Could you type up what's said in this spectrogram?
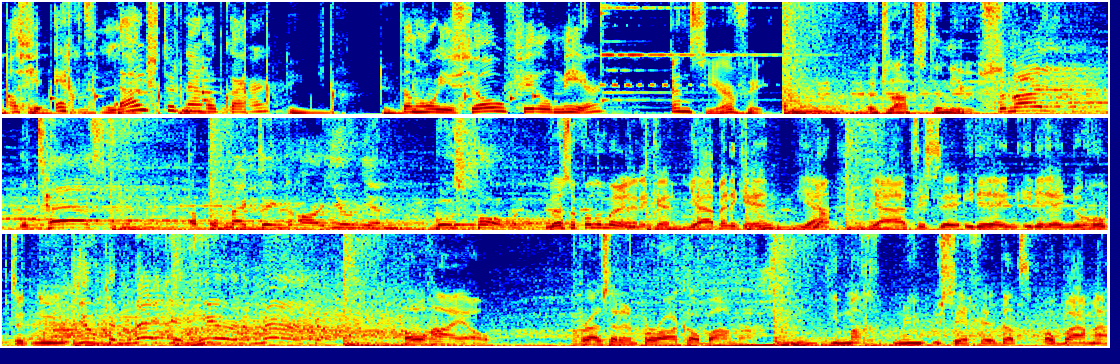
Als je echt luistert naar elkaar, dan hoor je zoveel meer. NCRV. Het laatste nieuws. Tonight, the task of perfecting our union moves forward. Wessel, kom er maar in. Ben ik, er, ja, ben ik erin? Ja, ja. ja het is, uh, iedereen, iedereen roept het nu. You can make it here in America. Ohio. President Barack Obama. Je mag nu zeggen dat Obama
